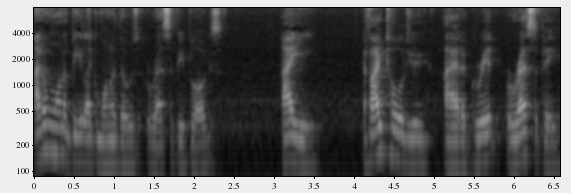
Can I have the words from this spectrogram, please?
I don't want to be like one of those recipe blogs. I.e., if I told you I had a great recipe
